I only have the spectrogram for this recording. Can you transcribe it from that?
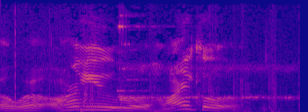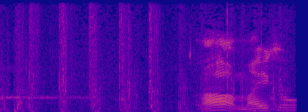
Bro, where are you? Michael. Ah, Michael.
